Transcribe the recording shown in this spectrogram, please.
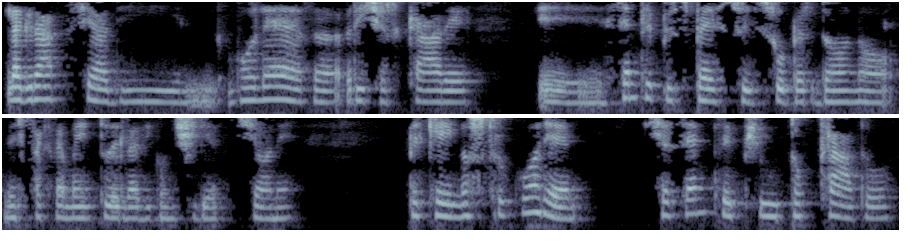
la grazia di voler ricercare eh, sempre più spesso il suo perdono nel sacramento della riconciliazione perché il nostro cuore sia sempre più toccato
